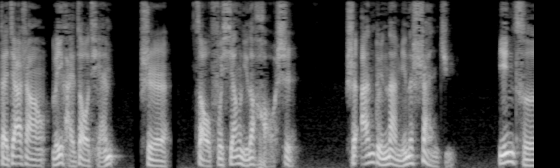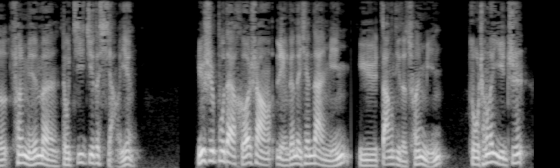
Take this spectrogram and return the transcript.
再加上围海造田是造福乡里的好事，是安顿难民的善举，因此村民们都积极的响应。于是布袋和尚领着那些难民与当地的村民组成了一支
